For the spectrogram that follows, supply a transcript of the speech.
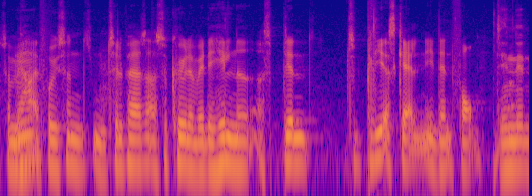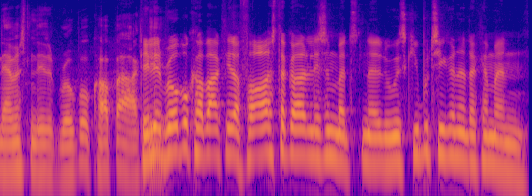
som vi Mm. har i fryseren, som tilpasser, og så køler vi det hele ned, og så bliver, den, bliver skallen i den form. Det er lidt, nærmest sådan lidt et robocop Det er lidt Robocop-agtigt, og for os, der gør det ligesom, at når du er i skibutikkerne, der kan man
